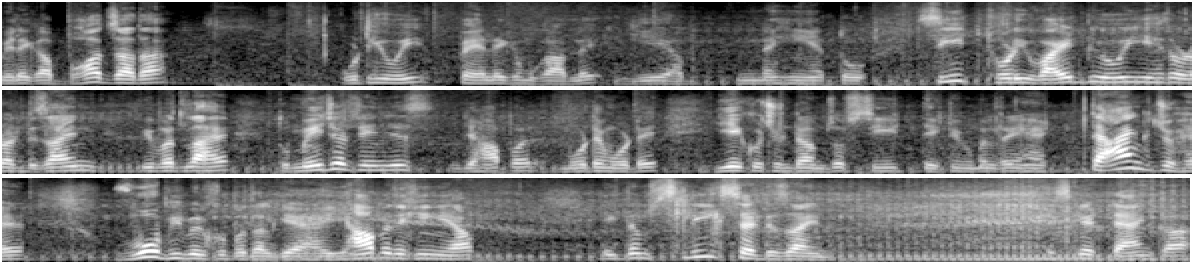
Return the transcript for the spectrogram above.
मिलेगा। बहुत ज़्यादा उठी हुई पहले के मुकाबले ये अब नहीं है। तो सीट थोड़ी वाइड भी हुई है, थोड़ा डिज़ाइन भी बदला है। तो मेजर चेंजेस यहाँ पर मोटे मोटे ये कुछ इन टर्म्स ऑफ़ सीट देखने को मिल रहे हैं। टैंक जो है, वो भी बिल्कुल बदल गया है। यहाँ पर देखेंगे आप, एकदम स्लीक से डिज़ाइन इसके टैंक का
